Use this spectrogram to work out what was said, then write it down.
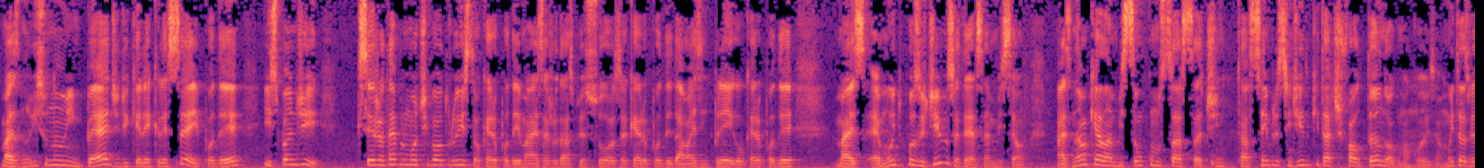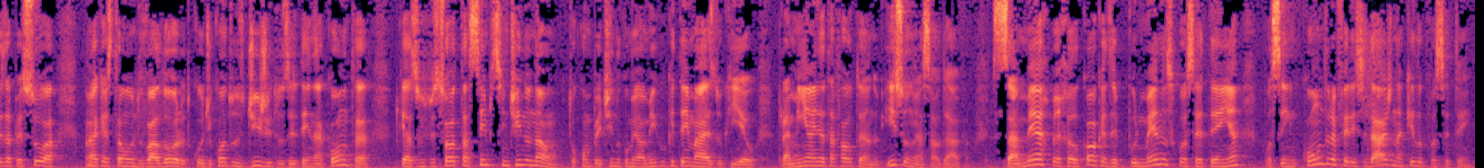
Mas isso não impede de querer crescer e poder expandir que seja até por motivo altruísta. Eu quero poder mais ajudar as pessoas, eu quero poder dar mais emprego, eu quero poder. Mas é muito positivo você ter essa ambição. Mas não aquela ambição como você está tá sempre sentindo que está te faltando alguma coisa. Muitas vezes a pessoa, não é questão do valor, de quantos dígitos ele tem na conta, porque as pessoas está sempre sentindo, não, estou competindo com meu amigo que tem mais do que eu. Para mim ainda está faltando. Isso não é saudável. Samer Bechelko quer dizer, por menos que você tenha, você encontra felicidade naquilo que você tem.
